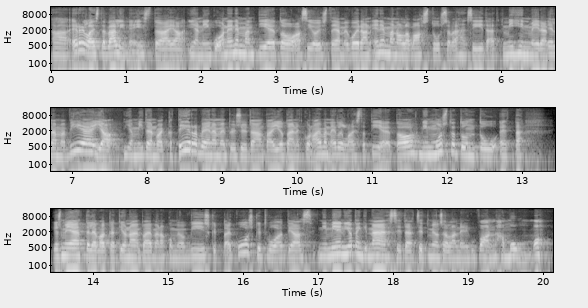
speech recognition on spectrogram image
ää, erilaista välineistöä ja, ja niin kuin on enemmän tietoa asioista ja me voidaan enemmän olla vastuussa vähän siitä, että mihin meidän elämä vie ja, ja miten vaikka terveenä me pysytään tai jotain, että kun on aivan erilaista tietoa, niin musta tuntuu, että jos me ajattelen vaikka, että jonain päivänä, kun me on 50 tai 60-vuotias, niin me en jotenkin näe sitä, että sitten me on sellainen niin kuin vanha mummo.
